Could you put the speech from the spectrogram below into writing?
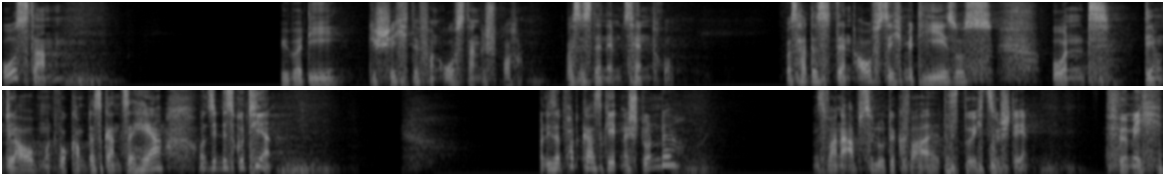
Ostern über die Geschichte von Ostern gesprochen. Was ist denn im Zentrum? Was hat es denn auf sich mit Jesus und dem Glauben und wo kommt das Ganze her? Und sie diskutieren. Und dieser Podcast geht eine Stunde. Es war eine absolute Qual, das durchzustehen. Für mich.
